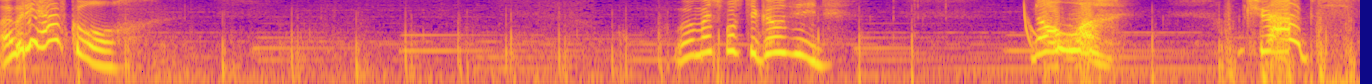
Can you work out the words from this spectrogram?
I already have coal! Where am I supposed to go then? No! I'm trapped!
